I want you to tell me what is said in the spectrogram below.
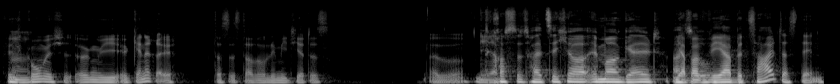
Finde ich Mhm. komisch irgendwie äh, generell, dass es da so limitiert ist. Also, Ja. Kostet halt sicher immer Geld. Also, ja, aber wer bezahlt das denn?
